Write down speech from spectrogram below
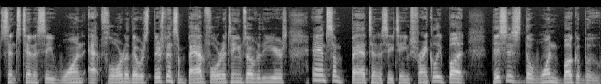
since Tennessee won at Florida. There was there's been some bad Florida teams over the years and some bad Tennessee teams frankly, but this is the one bugaboo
